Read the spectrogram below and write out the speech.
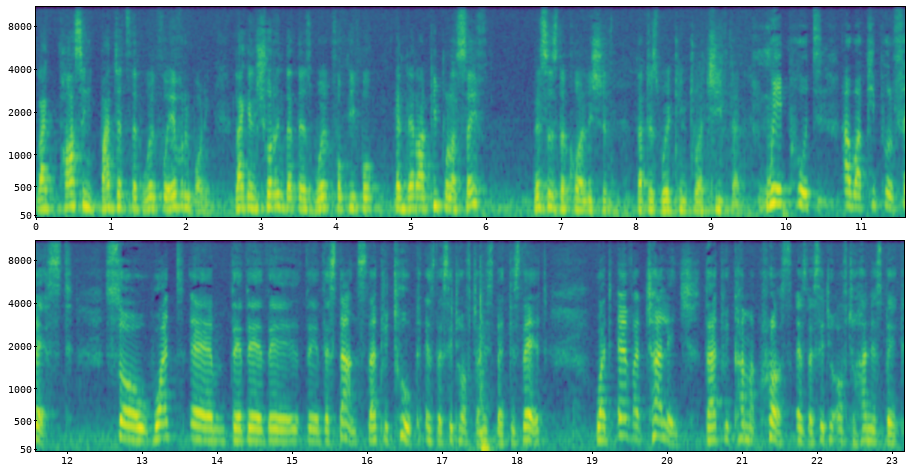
like passing budgets that work for everybody, like ensuring that there's work for people and that our people are safe. This is the coalition that is working to achieve that. We put our people first. So, what um, the, the, the, the, stance that we took as the city of Johannesburg is that whatever challenge that we come across as the city of Johannesburg,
